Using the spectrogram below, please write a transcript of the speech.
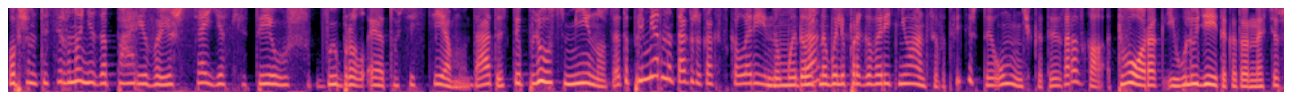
В общем, ты все равно не запариваешься, если ты уж выбрал эту систему, да, то есть ты плюс-минус. Это примерно так же, как с Но калорийностью. мы да? должны были проговорить нюансы. Вот видишь, ты умничка, ты сразу сказала, творог, и у людей-то, которые нас сейчас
